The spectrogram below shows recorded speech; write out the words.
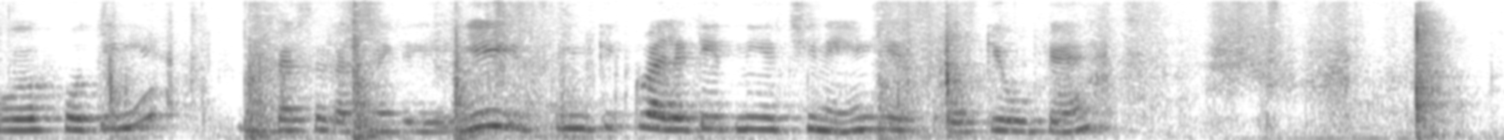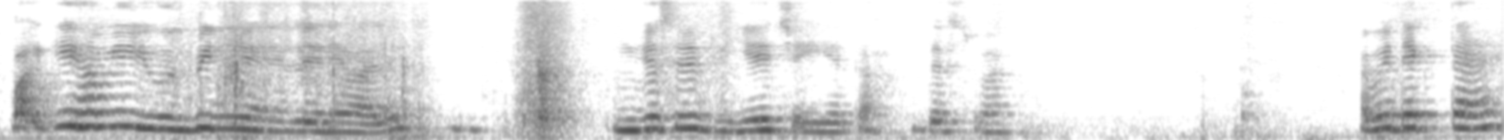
वो होती नहीं है पैसे रखने के लिए। ये इनकी क्वालिटी इतनी अच्छी नहीं है, ये ओके ओके हैं। बाकी हम ये यूज़ भी नहीं लेने वाले। मुझे सिर्फ़ ये चाहिए था दस वन अभी देखते हैं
